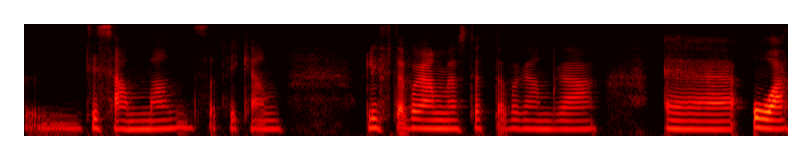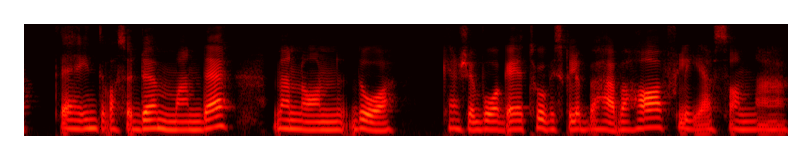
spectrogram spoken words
eh, tillsammans, att vi kan lyfta varandra, stötta varandra. Eh, och att eh, inte vara så dömande när någon då kanske vågar. Jag tror vi skulle behöva ha fler sådana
